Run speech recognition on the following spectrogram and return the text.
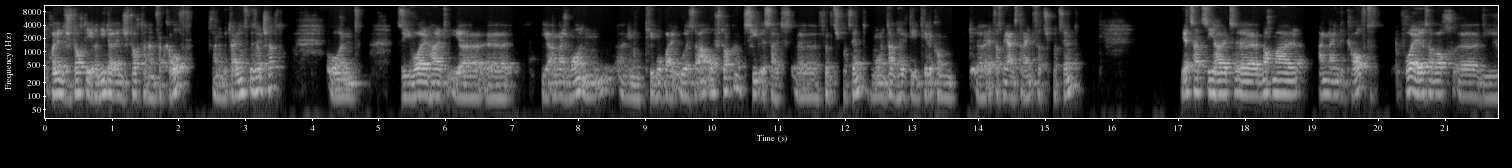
äh, holländische Tochter, ihre niederländische Tochter dann verkauft an eine Beteiligungsgesellschaft. Und sie wollen halt ihr, äh, ihr Engagement in, an dem T-Mobile USA aufstocken. Ziel ist halt äh, 50 Prozent. Momentan hält die Telekom äh, etwas mehr als 43 Prozent. Jetzt hat sie halt äh, nochmal Anleihen gekauft, Vorher ist aber auch äh, die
